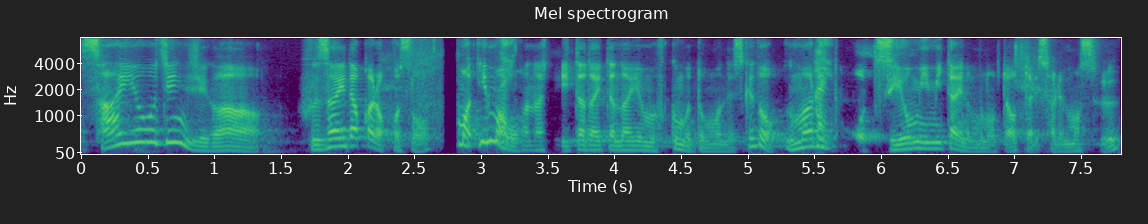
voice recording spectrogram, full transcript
採用人事が不在だからこそ、まあ、今お話しいただいた内容も含むと思うんですけど、はい、生まれと強みみたいなものってあったりされます、はい、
